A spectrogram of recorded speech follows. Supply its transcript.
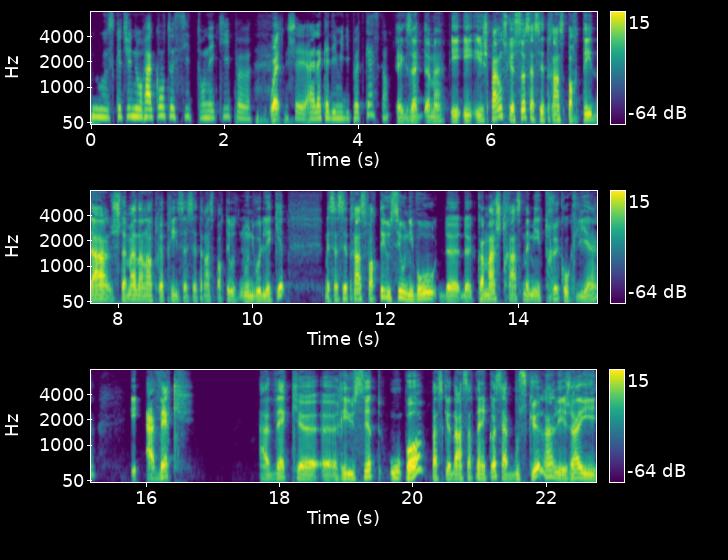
nous ce que tu nous racontes aussi de ton équipe, Ouais. chez à l'Académie du podcast, hein. Exactement. Et, et- et je pense que ça, ça s'est transporté dans justement dans l'entreprise, ça s'est transporté au, au niveau de l'équipe, mais ça s'est transporté aussi au niveau de, comment je transmets mes trucs aux clients et avec avec euh, euh, réussite ou pas, parce que dans certains cas, ça bouscule. hein. Les gens, ils-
